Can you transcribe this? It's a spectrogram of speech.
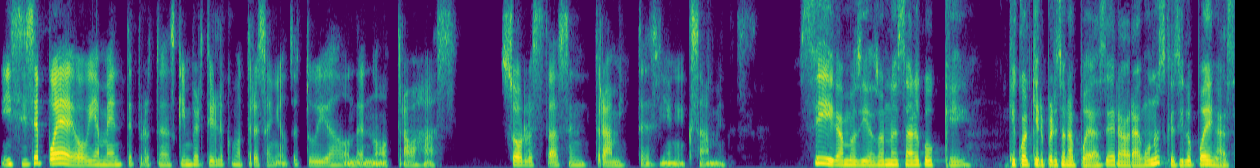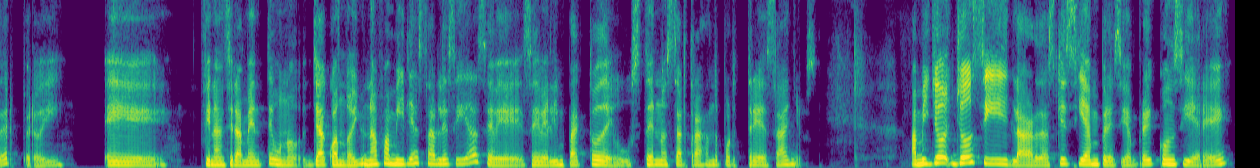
Y sí se puede, obviamente, pero tienes que invertirle como tres años de tu vida donde no trabajas. Solo estás en trámites y en exámenes. Sí, digamos, y eso no es algo que, que cualquier persona puede hacer. Habrá algunos que sí lo pueden hacer, pero y, eh, financieramente uno, ya cuando hay una familia establecida, se ve, se ve el impacto de usted no estar trabajando por tres años. A mí yo, yo sí, la verdad es que siempre, siempre consideré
